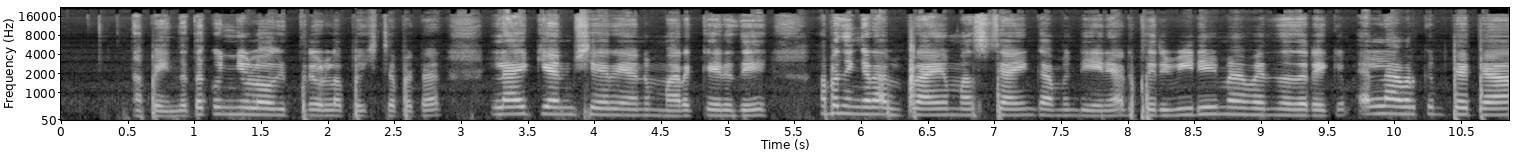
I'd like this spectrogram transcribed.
അപ്പോൾ ഇന്നത്തെ കുഞ്ഞു വ്ളോഗ് ഇത്രേ ഉള്ളൂ. അപ്പോൾ ഇഷ്ടപ്പെട്ടാൽ ലൈക്ക് ചെയ്യാനും ഷെയർ ചെയ്യാനും മറക്കരുത്. അപ്പോൾ നിങ്ങളുടെ അഭിപ്രായം മസ്റ്റായും കമന്റ് ചെയ്യാനും. അടുത്തൊരു വീഡിയോയുമായി വരുന്നതുവരേക്കും എല്ലാവർക്കും ടാറ്റാ.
